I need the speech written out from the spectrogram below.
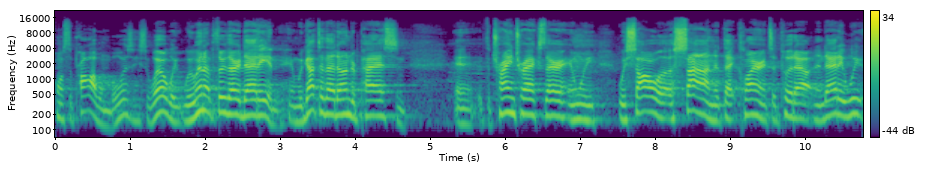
what's the problem, boys? He said, Well, we, we went up through there, Daddy, and, and we got to that underpass and, and the train tracks there, and we, we saw a sign that that Clarence had put out. And, Daddy, we,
